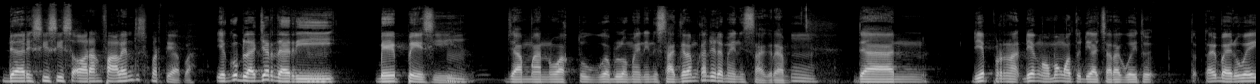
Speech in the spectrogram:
dari sisi seorang Valen tuh seperti apa Ya gue belajar dari BP sih. Zaman waktu gue belum main Instagram kan dia udah main Instagram. Dan dia pernah dia ngomong waktu di acara gue itu. "T- Tapi by the way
